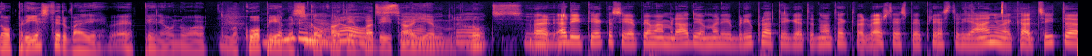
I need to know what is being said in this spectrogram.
no priestera vai eh, pieļauju no kopienas Nu, kaut kādiem draugs, vadītājiem. Jā, nu, no draugs, Var, eh, arī tie, kas ir, piemēram, rādījumi arī brīvprātīgie, tad noteikti var vērsties pie priestara Jāņa vai kāda cita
